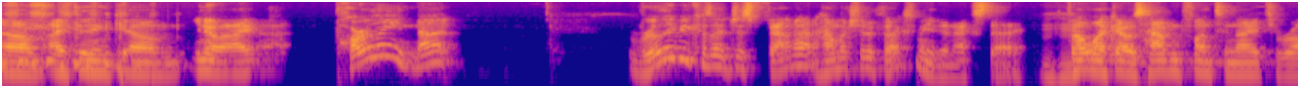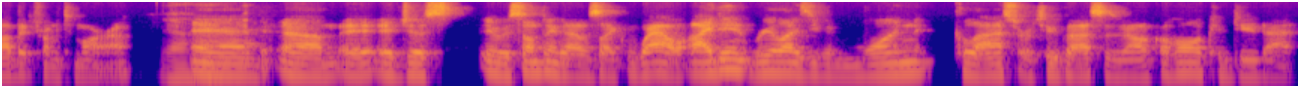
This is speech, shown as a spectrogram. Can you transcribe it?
um, I think um, you know I partly not really because I just found out how much it affects me the next day. Mm-hmm. Felt like I was having fun tonight to rob it from tomorrow. Yeah. And um, it, it, just, it was something that I was like, wow, I didn't realize even one glass or two glasses of alcohol could do that.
